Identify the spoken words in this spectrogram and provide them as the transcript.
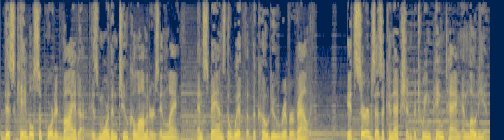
This cable-supported viaduct is more than 2 kilometers in length and spans the width of the Caodu River Valley. It serves as a connection between Pingtang and Luodian,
